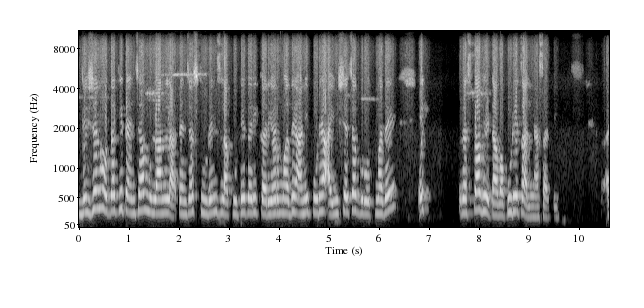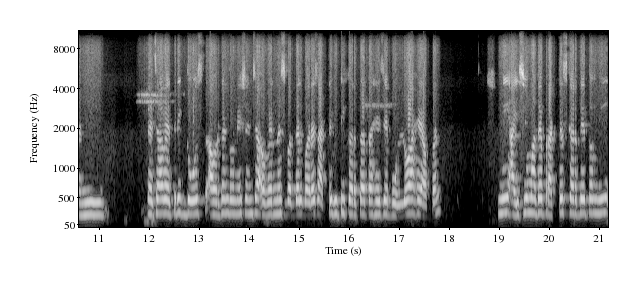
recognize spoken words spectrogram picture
विजन होतं की त्यांच्या मुलांना त्यांच्या स्टुडंट्सला कुठेतरी करिअरमध्ये आणि पुढे आयुष्याच्या ग्रोथमध्ये एक रस्ता भेटावा पुढे चालण्यासाठी. आणि त्याच्या व्यतिरिक्त दोस्त ऑर्गन डोनेशनच्या अवेअरनेस बद्दल बरेच ऍक्टिव्हिटी करतात आहे जे बोललो आहे आपण. मी आयसीयू मध्ये प्रॅक्टिस करते तर मी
